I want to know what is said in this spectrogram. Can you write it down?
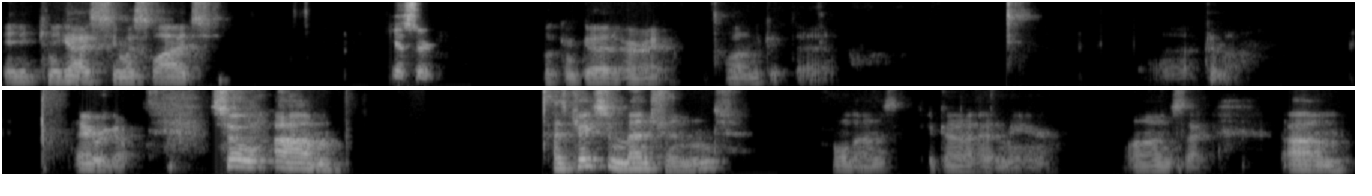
and can you guys see my slides? Yes, sir. Looking good. All right. Well, let me get that. Uh, come on. There we go. So, um, as Jason mentioned, hold on, it got ahead of me here. One sec. Um,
